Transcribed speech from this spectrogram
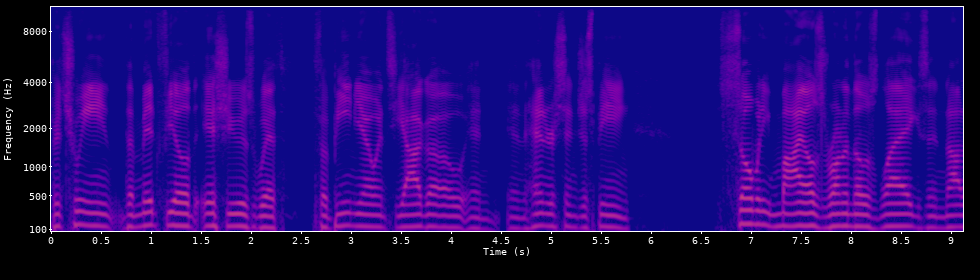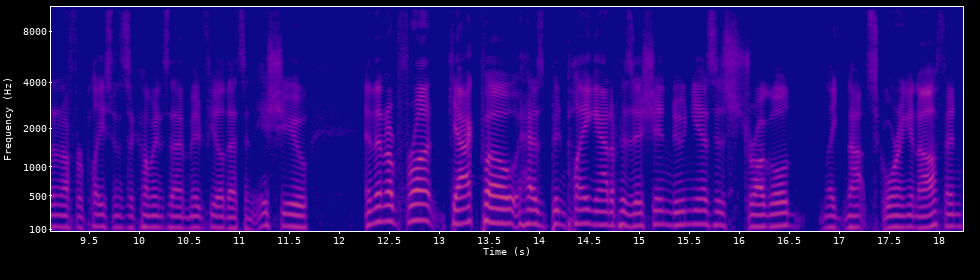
between the midfield issues with Fabinho and Thiago and, and Henderson just being so many miles running those legs and not enough replacements to come into that midfield. That's an issue. And then up front, Gakpo has been playing out of position. Nunez has struggled, like not scoring enough, and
